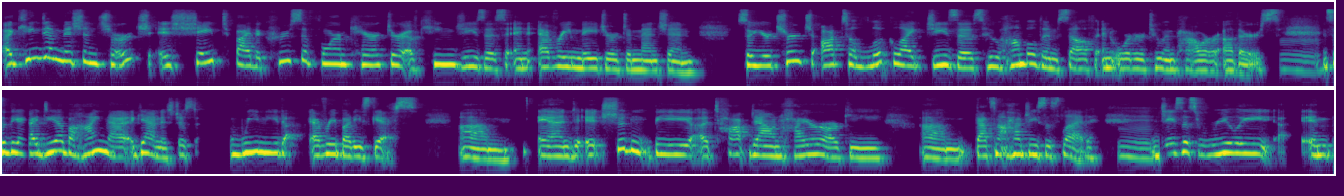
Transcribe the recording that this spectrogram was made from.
A kingdom mission church is shaped by the cruciform character of King Jesus in every major dimension. So, your church ought to look like Jesus, who humbled himself in order to empower others. Mm. And so, the idea behind that, again, is just we need everybody's gifts. Um, and it shouldn't be a top down hierarchy. Um, that's not how Jesus led. Mm. Jesus really em-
